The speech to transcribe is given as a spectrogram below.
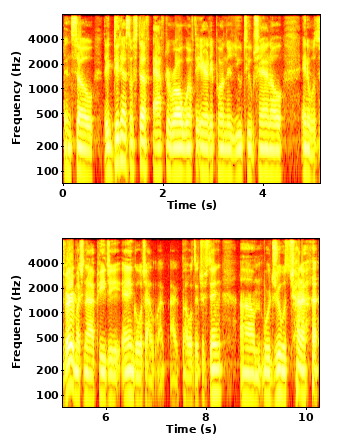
and so they did have some stuff after Raw went off the air. They put on their YouTube channel, and it was very much not PG angle, which I, I, I thought was interesting. Um, where Drew was trying to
